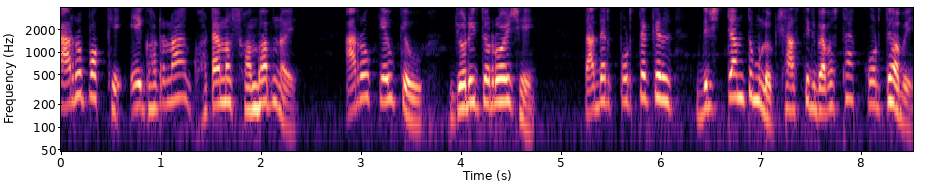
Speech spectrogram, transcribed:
কারও পক্ষে এ ঘটনা ঘটানো সম্ভব নয়, আরও কেউ কেউ জড়িত রয়েছে। তাদের প্রত্যেকের দৃষ্টান্তমূলক শাস্তির ব্যবস্থা করতে হবে।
